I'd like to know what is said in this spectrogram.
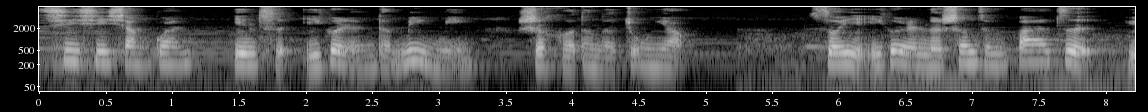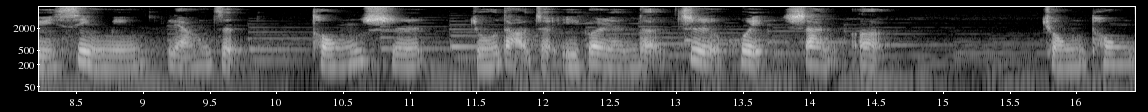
息息相关。因此，一个人的命名是何等的重要。所以，一个人的生辰八字与姓名两者，同时主导着一个人的智慧善恶、穷通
